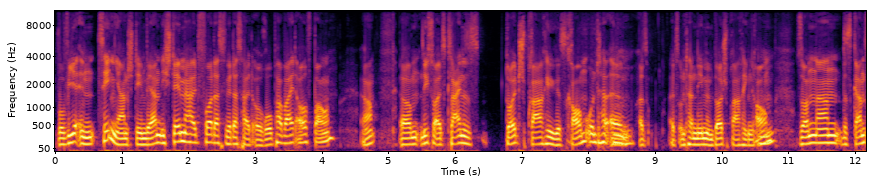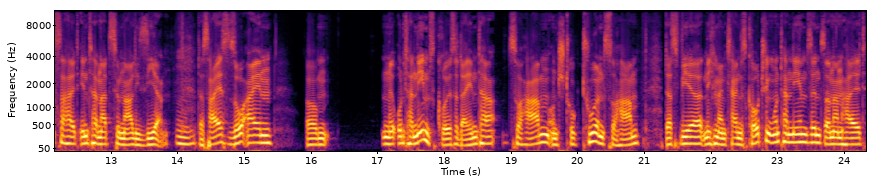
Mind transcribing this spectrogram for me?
Wo wir in zehn Jahren stehen werden, ich stelle mir halt vor, dass wir das halt europaweit aufbauen ja? Ähm, nicht so als kleines deutschsprachiges Raum unter, äh, mhm. also als Unternehmen im deutschsprachigen Raum, mhm. sondern das Ganze halt internationalisieren. Mhm. Das heißt, so ein ähm, eine Unternehmensgröße dahinter zu haben und Strukturen zu haben, dass wir nicht mehr ein kleines Coaching-Unternehmen sind, sondern halt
